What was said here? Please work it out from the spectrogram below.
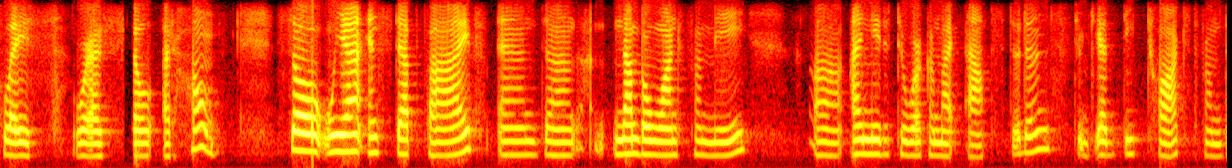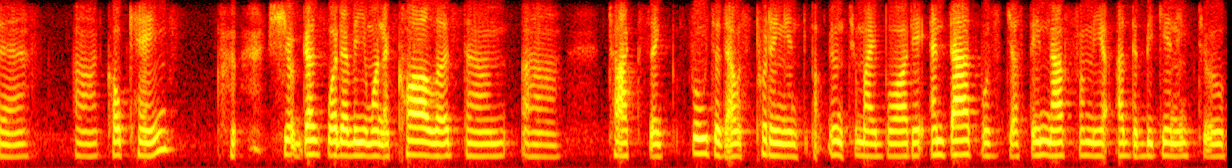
place where I feel at home. So we are in step five, and uh, number one for me, uh, I needed to work on my abstinence to get detoxed from the uh, cocaine, sugars, whatever you want to call it, um, uh, toxic foods that I was putting in, into my body, and that was just enough for me at the beginning to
